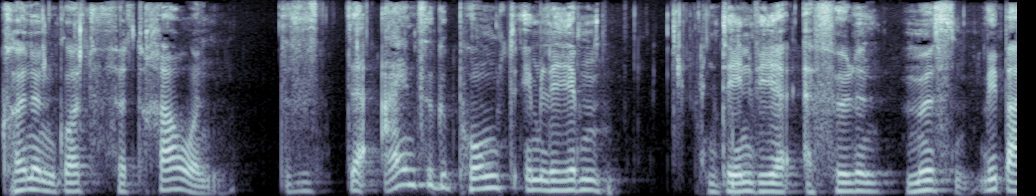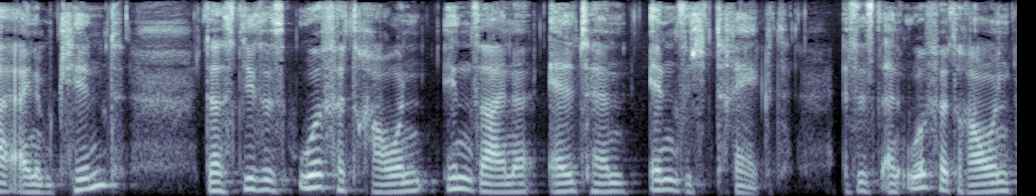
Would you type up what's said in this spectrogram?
können Gott vertrauen. Das ist der einzige Punkt im Leben, den wir erfüllen müssen. Wie bei einem Kind, das dieses Urvertrauen in seine Eltern in sich trägt. Es ist ein Urvertrauen,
